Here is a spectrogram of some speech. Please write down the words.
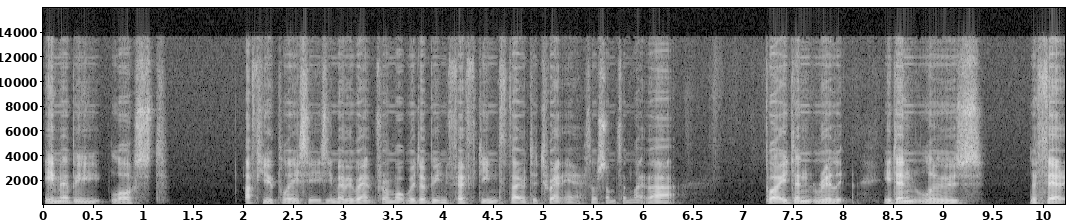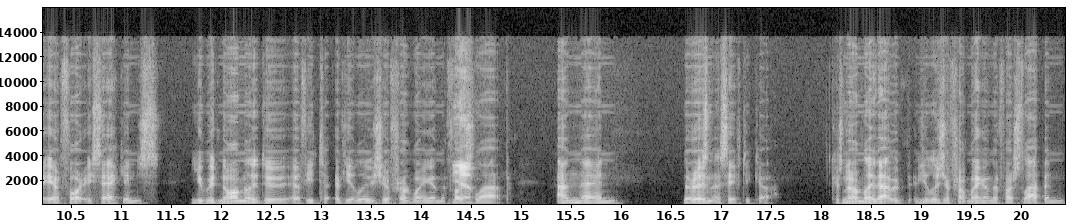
he maybe lost a few places. He maybe went from what would have been 15th down to 20th or something like that. But he didn't really, he didn't lose the 30 or 40 seconds you would normally do if you t- if you lose your front wing in the first Yeah. lap, and then there isn't a safety car. Because normally that would, if you lose your front wing on the first lap and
